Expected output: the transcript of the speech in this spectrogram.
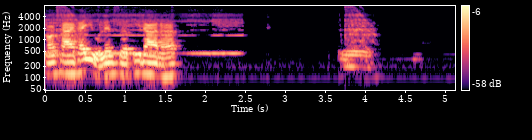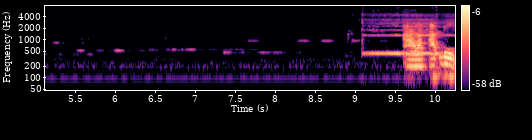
น้องชายก็อยู่เล่นเซิร์ฟที่ได้นะออมาแล้วครับลิง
